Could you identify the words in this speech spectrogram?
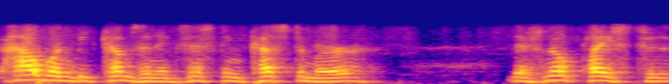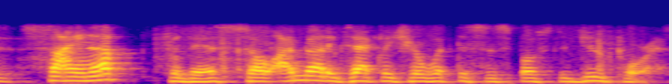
how one becomes an existing customer, there's no place to sign up for this, so I'm not exactly sure what this is supposed to do for us.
